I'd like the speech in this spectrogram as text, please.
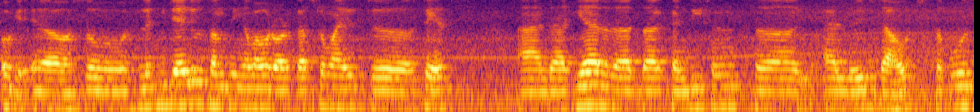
okay uh, so let me tell you something about our customized uh, tests. And uh, here the conditions uh, I'll read it out. Suppose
